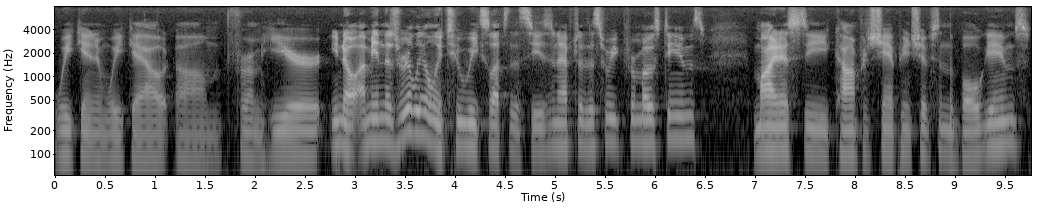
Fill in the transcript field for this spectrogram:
week in and week out um, from here. You know, I mean, there's really only two weeks left of the season after this week for most teams, minus the conference championships and the bowl games.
